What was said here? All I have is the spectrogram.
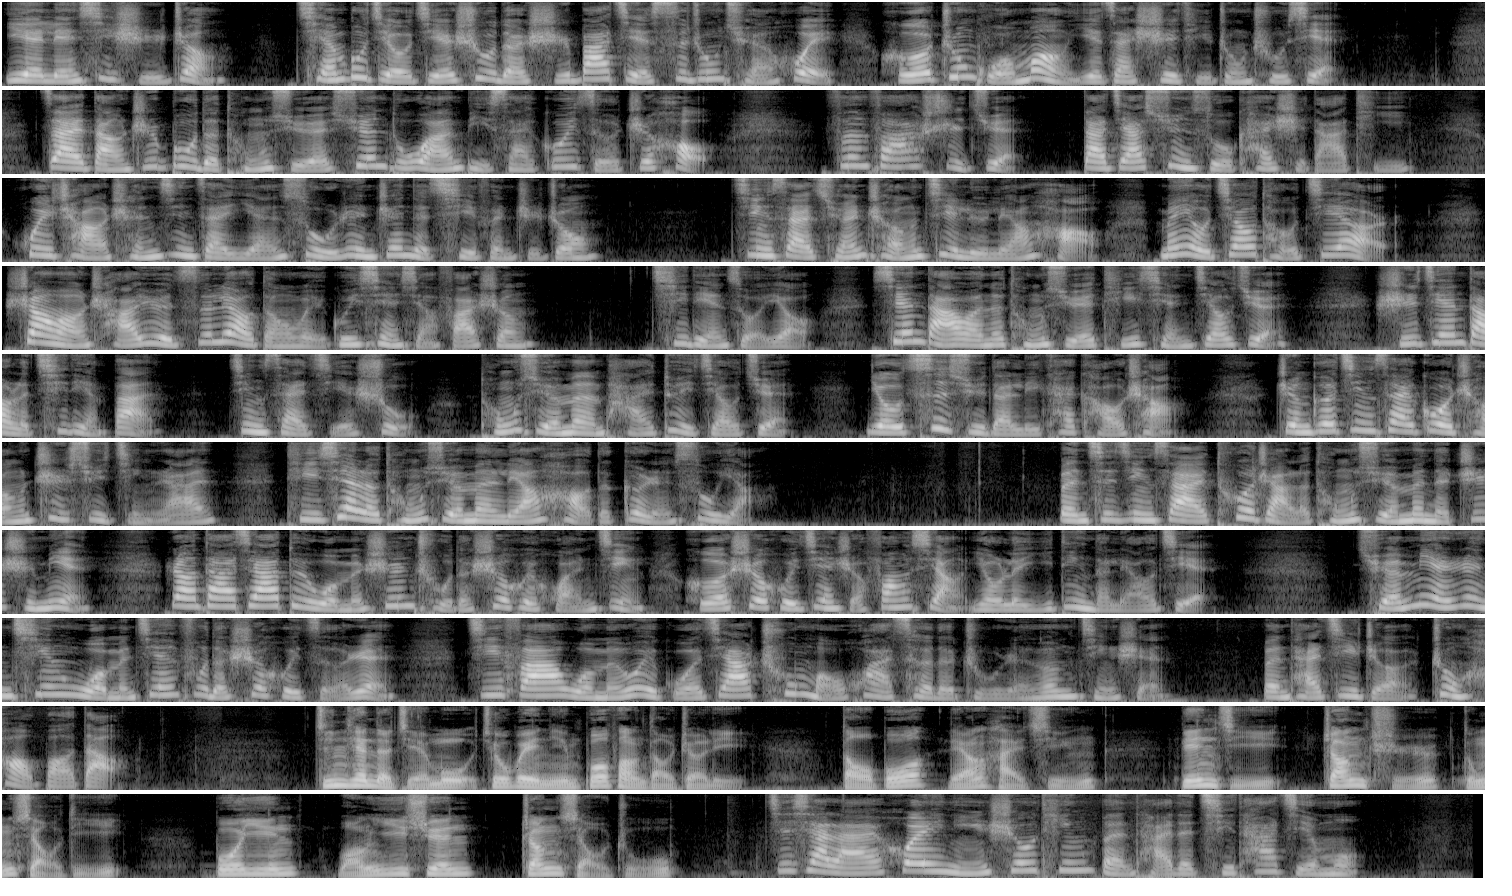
也联系时政。前不久结束的十八届四中全会和中国梦也在试题中出现。在党支部的同学宣读完比赛规则之后，分发试卷，大家迅速开始答题，会场沉浸在严肃认真的气氛之中。竞赛全程纪律良好，没有交头接耳、上网查阅资料等违规现象发生。七点左右，先答完的同学提前交卷，时间到了七点半，竞赛结束，同学们排队交卷，有次序地离开考场。整个竞赛过程秩序井然，体现了同学们良好的个人素养。本次竞赛拓展了同学们的知识面，让大家对我们身处的社会环境和社会建设方向有了一定的了解，全面认清我们肩负的社会责任，激发我们为国家出谋划策的主人翁精神。本台记者仲浩报道。今天的节目就为您播放到这里，导播梁海晴，编辑张驰、董小迪，播音王一轩、张小竹。接下来，欢迎您收听本台的其他节目。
